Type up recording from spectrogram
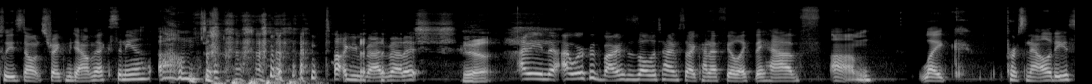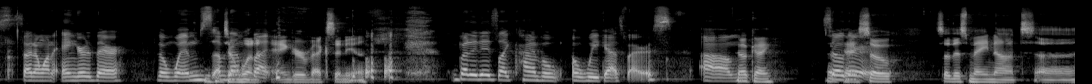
Please don't strike me down, Vaccinia. Um, I'm talking bad about it. yeah. I mean, I work with viruses all the time, so I kind of feel like they have um, like personalities. So I don't want to anger their the whims of Don't them, want but to anger Vaccinia. but it is like kind of a, a weak ass virus. Um, okay. So okay, so so this may not uh,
